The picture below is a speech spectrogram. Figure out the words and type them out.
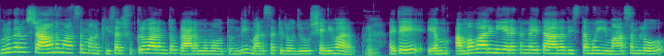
గురుగారు శ్రావణ మాసం మనకి ఈసారి శుక్రవారంతో ప్రారంభం అవుతుంది మరుసటి రోజు శనివారం. అయితే అమ్మవారిని ఏ రకంగా అయితే ఆరాధిస్తామో ఈ మాసంలో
